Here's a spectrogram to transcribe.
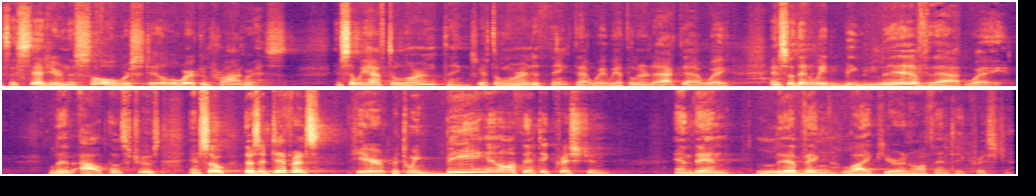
as I said, here in the soul, we're still a work in progress. And so we have to learn things. We have to learn to think that way. We have to learn to act that way. And so then we live that way, live out those truths. And so there's a difference here between being an authentic Christian and then living like you're an authentic Christian.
